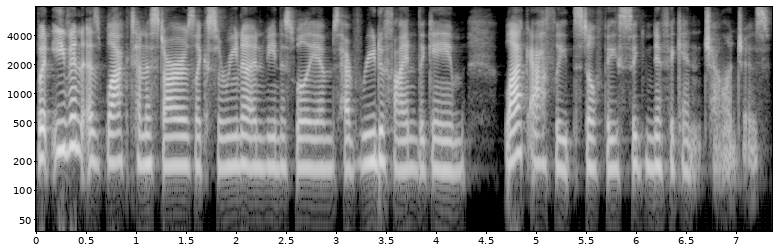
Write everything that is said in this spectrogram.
But even as black tennis stars like Serena and Venus Williams have redefined the game, black athletes still face significant challenges.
